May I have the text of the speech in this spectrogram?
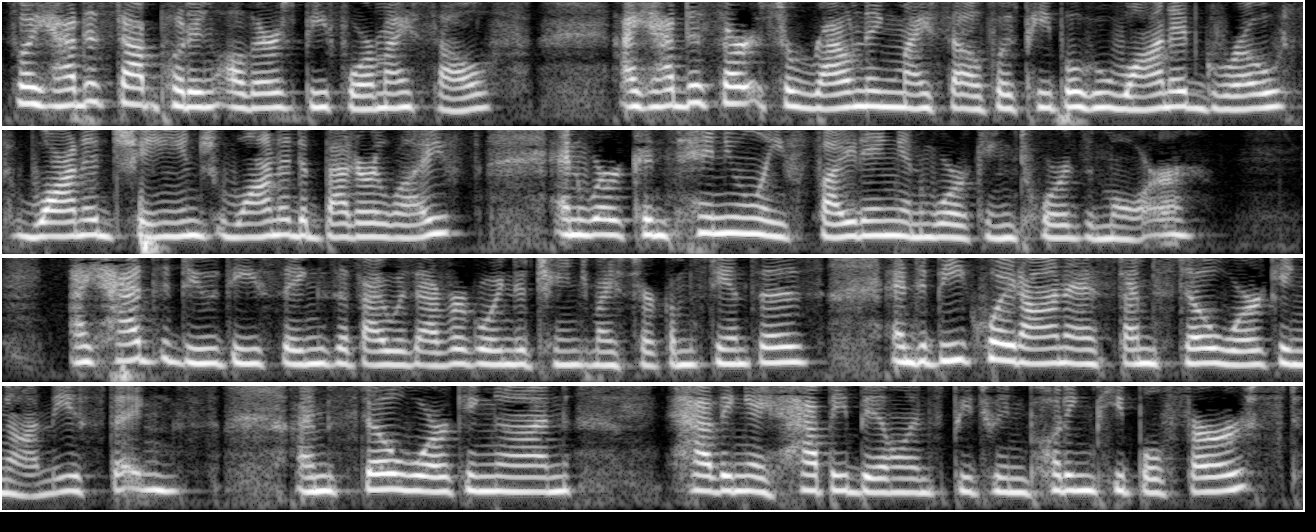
So I had to stop putting others before myself. I had to start surrounding myself with people who wanted growth, wanted change, wanted a better life, and were continually fighting and working towards more. I had to do these things if I was ever going to change my circumstances. And to be quite honest, I'm still working on these things. I'm still working on having a happy balance between putting people first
